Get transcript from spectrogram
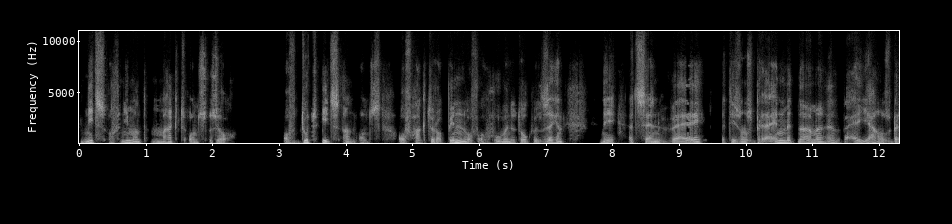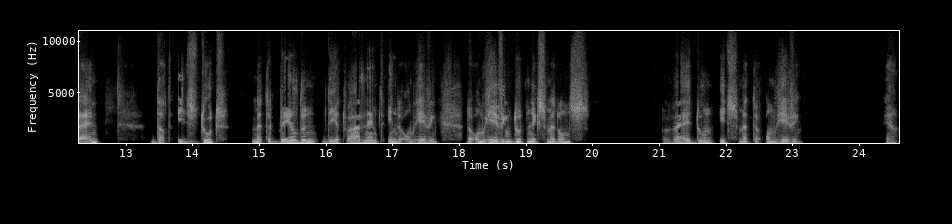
Niets of niemand maakt ons zo of doet iets aan ons, of hakt erop in, of, hoe men het ook wil zeggen. Nee, het zijn wij, het is ons brein met name, hè, wij, ja, ons brein, dat iets doet met de beelden die het waarneemt in de omgeving. De omgeving doet niks met ons, wij doen iets met de omgeving. Ja,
